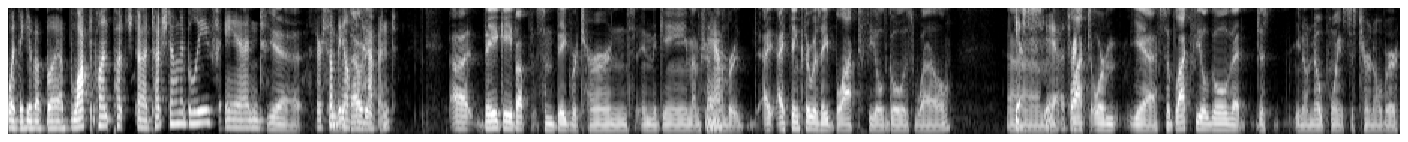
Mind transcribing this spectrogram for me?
what they give up a blocked punt touch, uh, touchdown, I believe, and Yeah. there's something else that it- happened. Uh, they gave up some big returns in the game. I'm trying Yeah. to remember. I, I think there was a blocked field goal as well. Yes, yeah, that's right. blocked or yeah. So blocked field goal that just you know no points, just turnover.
